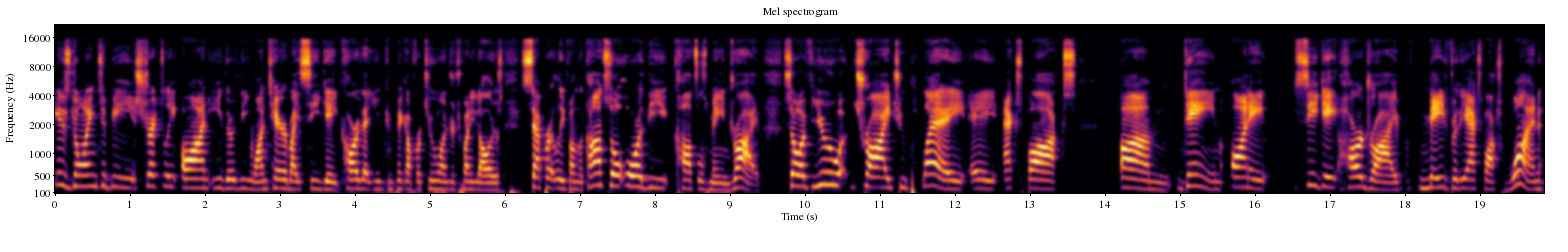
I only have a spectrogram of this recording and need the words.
is going to be strictly on either the one terabyte Seagate card that you can pick up for two hundred twenty dollars separately from the console or the console's main drive. So if you try to play a Xbox um game on a Seagate hard drive made for the Xbox One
